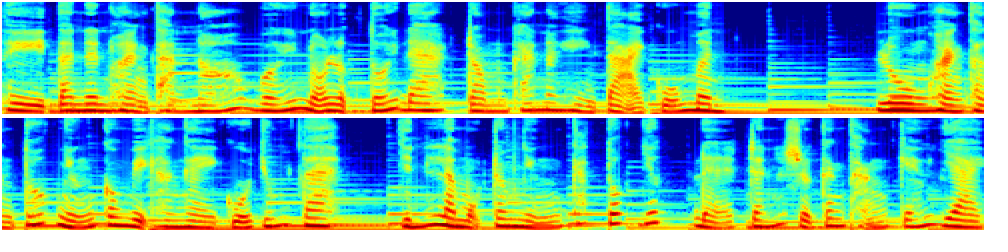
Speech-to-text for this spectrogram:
thì ta nên hoàn thành nó với nỗ lực tối đa trong khả năng hiện tại của mình luôn hoàn thành tốt những công việc hàng ngày của chúng ta chính là một trong những cách tốt nhất để tránh sự căng thẳng kéo dài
